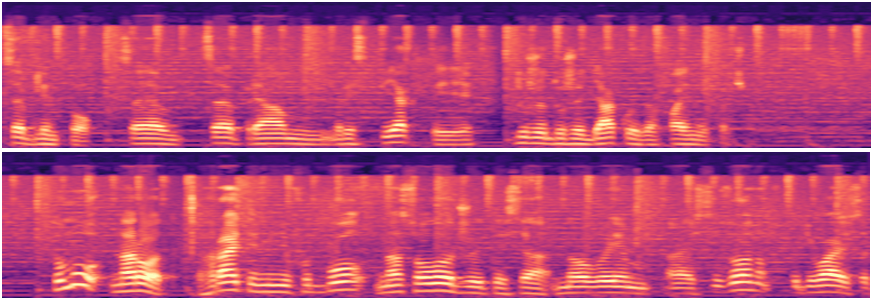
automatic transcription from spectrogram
Це блін топ. Це, це прям респект і дуже-дуже дякую за файний початок. Тому, народ, грайте в мініфутбол, насолоджуйтеся новим е, сезоном. Сподіваюся,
